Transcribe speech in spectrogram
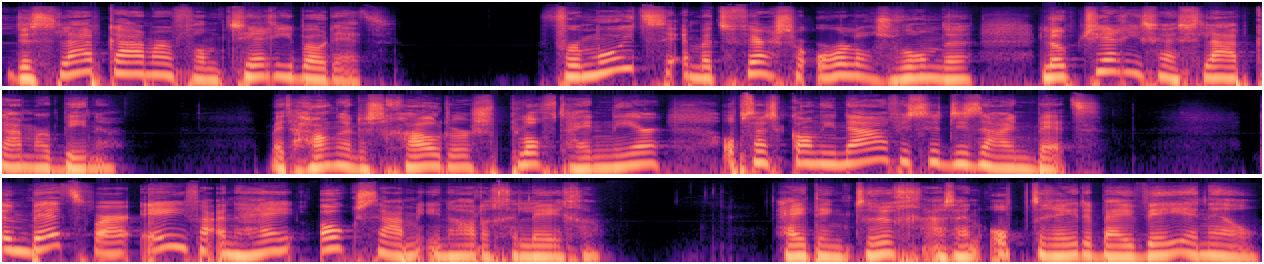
De slaapkamer van Thierry Baudet. Vermoeid en met verse oorlogswonden loopt Thierry zijn slaapkamer binnen. Met hangende schouders ploft hij neer op zijn Scandinavische designbed. Een bed waar Eva en hij ook samen in hadden gelegen. Hij denkt terug aan zijn optreden bij WNL.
